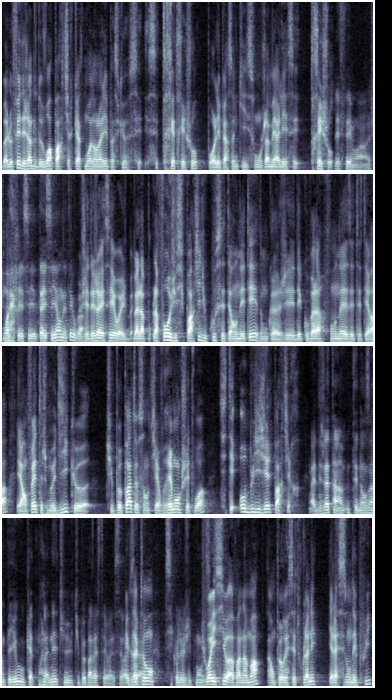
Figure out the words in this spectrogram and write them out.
bah, le fait déjà de devoir partir 4 mois dans l'année parce que c'est très très chaud. Pour les personnes qui y sont jamais allées, c'est très chaud. Je l'ai fait moi. J'ai essayé. T'as essayé en été ou pas? J'ai déjà essayé, ouais. Bah, la, fois où j'y suis parti, du coup, c'était en été, donc euh, j'ai découvert la fondaise, etc. Et en fait, je me dis que tu peux pas te sentir vraiment chez toi si tu es obligé de partir. Bah, déjà, tu es dans un pays où 4 mois l'année, tu, ne peux pas rester. Ouais, Exactement. psychologiquement. Tu vois, ici à Panama, on peut rester toute l'année. Il y a la saison des pluies.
